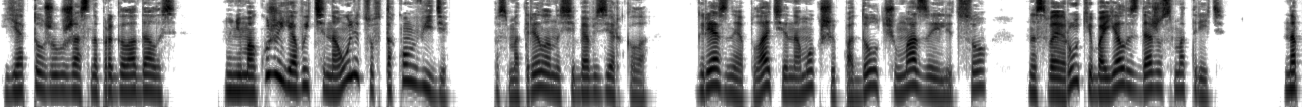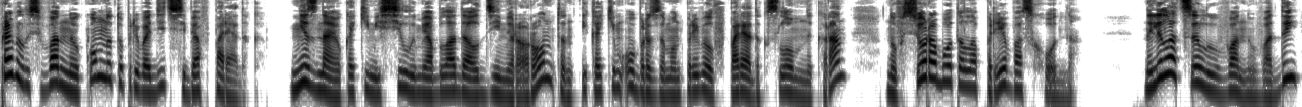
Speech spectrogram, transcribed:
«Я тоже ужасно проголодалась. Но не могу же я выйти на улицу в таком виде?» Посмотрела на себя в зеркало. Грязное платье, намокший подол, чумазое лицо. На свои руки боялась даже смотреть. Направилась в ванную комнату приводить себя в порядок. Не знаю, какими силами обладал Димер Ронтон и каким образом он привел в порядок сломанный кран, но все работало превосходно. Налила целую ванну воды,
